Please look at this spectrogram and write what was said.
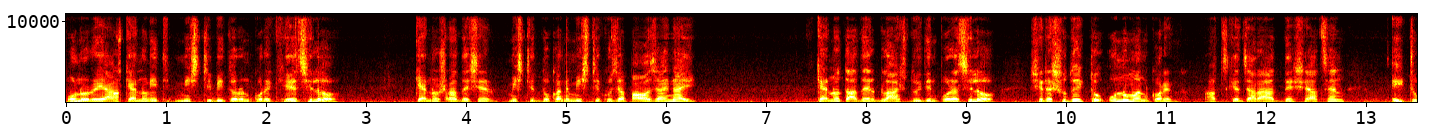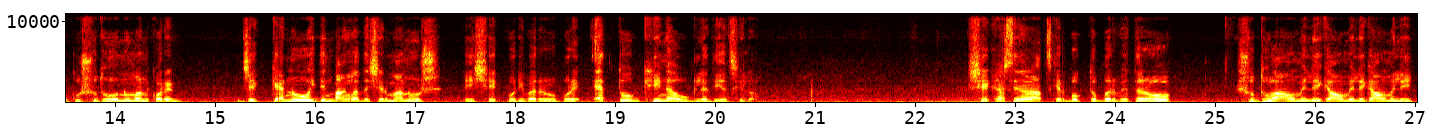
পনেরোই আগস্ট কেন মিষ্টি বিতরণ করে খেয়েছিল? কেন সারা দেশের মিষ্টির দোকানে মিষ্টি খুঁজে পাওয়া যায় নাই? কেন তাদের লাশ দুই দিন পরে ছিল সেটা শুধু একটু অনুমান করেন। আজকে যারা দেশে আছেন, এইটুকু শুধু অনুমান করেন যে কেন ওই দিন বাংলাদেশের মানুষ এই শেখ পরিবারের উপরে এত ঘৃণা উগলে দিয়েছিল। শেখ হাসিনার আজকের বক্তব্যের ভেতরেও শুধু আওয়ামী লীগ আওয়ামী লীগ আওয়ামী লীগ।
